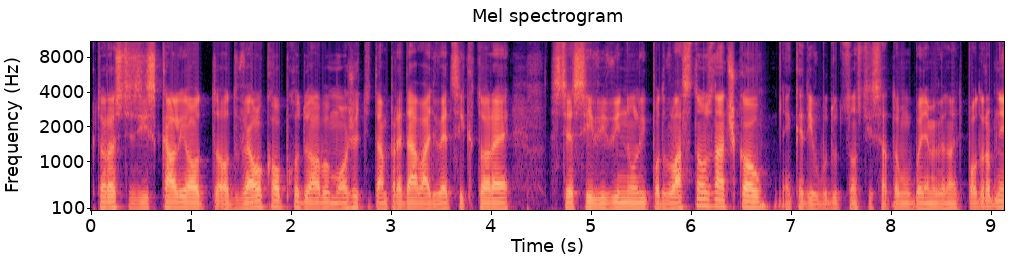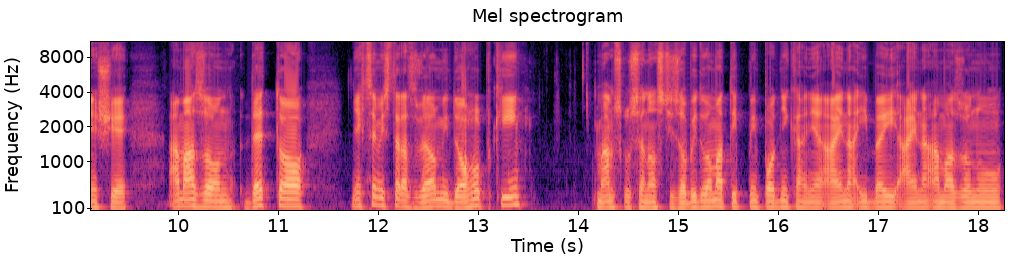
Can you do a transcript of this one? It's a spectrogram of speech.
ktoré ste získali od, od veľkou obchodu, alebo môžete tam predávať veci, ktoré ste si vyvinuli pod vlastnou značkou. Niekedy v budúcnosti sa tomu budeme venovať podrobnejšie. Amazon, Deto. Nechcem ísť teraz veľmi do hĺbky. Mám skúsenosti s obidvoma typmi podnikania aj na eBay, aj na Amazonu.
